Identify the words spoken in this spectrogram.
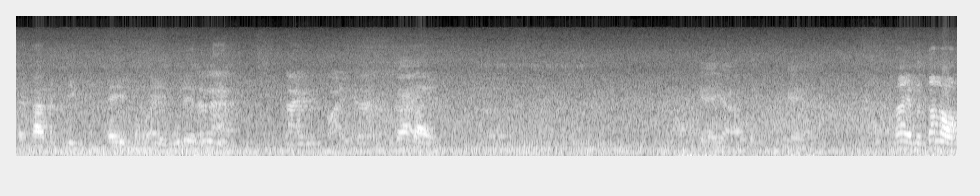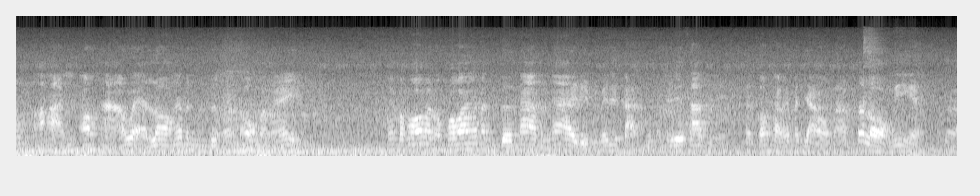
แต่ถ้ามันจริงไอ้ของไอ้บูเล่นั่นแหละลายมันถอยใช่ไหมใช่แกยาวแก ไม่มันก็ลองอาหารเอาหาแหวนลองให้มันเดินออกมาไงให้มาเพราะมันเพราะว่าให้มันเดินหน้ามันง่ายเดี๋ยวมันไม่ได้ตัดมันไม่ได้ตั้งเลยมันต้องทำให้มันยาวออกมามันก็ลองนี่ไงใช่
